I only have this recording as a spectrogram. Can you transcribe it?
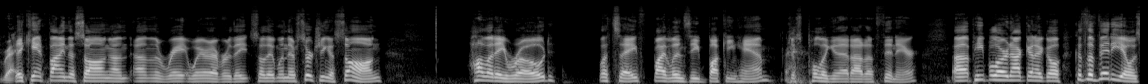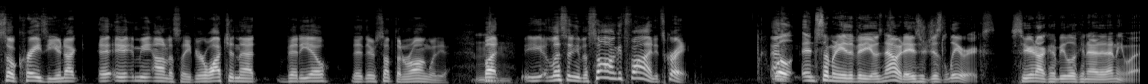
Right. They can't find the song on, on the rate wherever they so that when they're searching a song, Holiday Road, let's say by Lindsey Buckingham, just pulling that out of thin air. Uh, people are not going to go because the video is so crazy. You're not. I, I mean, honestly, if you're watching that video, th- there's something wrong with you. But you listening to the song, it's fine. It's great. Well, and so many of the videos nowadays are just lyrics, so you're not going to be looking at it anyway.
